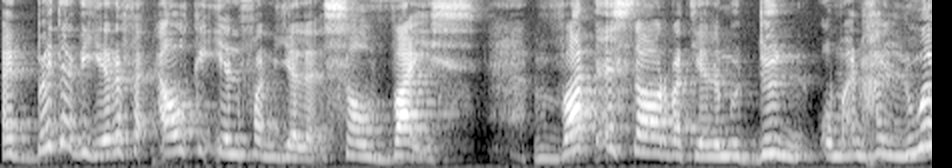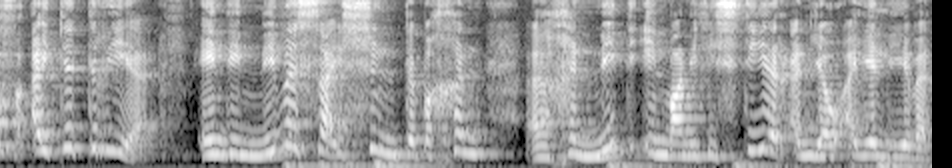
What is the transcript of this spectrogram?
Ek bid dat die Here vir elke een van julle sal wys wat is daar wat julle moet doen om in geloof uit te tree en die nuwe seisoen te begin uh, geniet en manifesteer in jou eie lewe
